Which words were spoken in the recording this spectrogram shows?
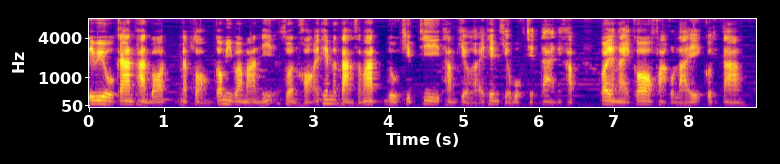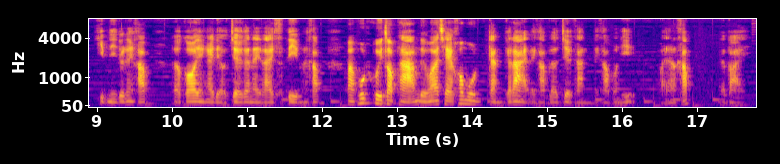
รีวิวการผ่านบอสแมป2ก็มีประมาณนี้ ส่วนของไอเทมต่างๆ สามารถดูคลิปที่ทำเกี่ยวกับไอเทมเขียวบวก7ได้นะครับ ก็ยังไงก็ฝากกดไลค์กดติดตามคลิปนี้ด้วยนะครับ แล้วก็ยังไงเดี๋ยวเจอกันในไลฟ์สตรีมนะครับ มาพูดคุยสอบถามหรือว่าแชร์ข้อมูลกันก็ได้นะครับ แล้วเจอกันนะครับวันนี้ไปแล้วนะครับบ๊ายบาย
